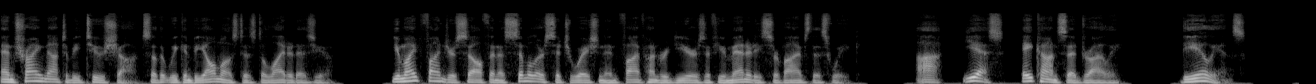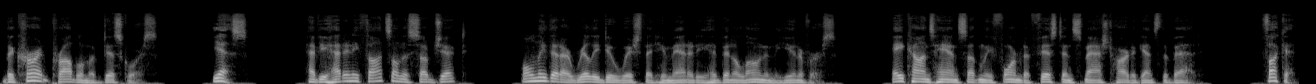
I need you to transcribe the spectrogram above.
and trying not to be too shocked so that we can be almost as delighted as you. You might find yourself in a similar situation in 500 years if humanity survives this week. Ah, yes, Akon said dryly. The aliens. The current problem of discourse. Yes. Have you had any thoughts on the subject? Only that I really do wish that humanity had been alone in the universe. Akon's hand suddenly formed a fist and smashed hard against the bed. Fuck it.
